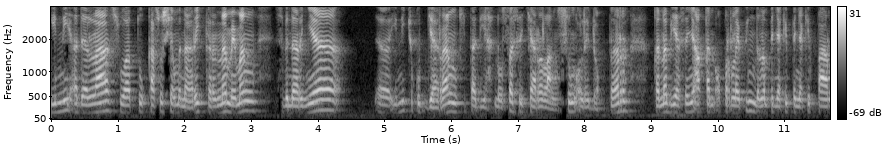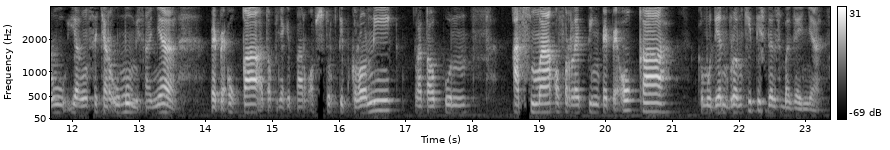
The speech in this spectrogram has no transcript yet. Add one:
Ini adalah suatu kasus yang menarik karena memang sebenarnya eh, ini cukup jarang kita diagnosa secara langsung oleh dokter karena biasanya akan overlapping dengan penyakit-penyakit paru yang secara umum misalnya PPOK atau penyakit paru obstruktif kronik ataupun asma overlapping PPOK, kemudian bronkitis dan sebagainya.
